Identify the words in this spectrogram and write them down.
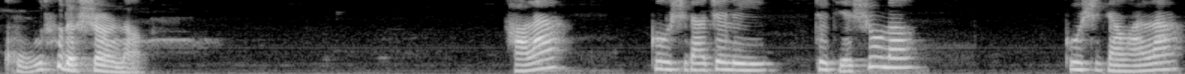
糊涂的事儿呢？好啦，故事到这里就结束喽。故事讲完啦，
